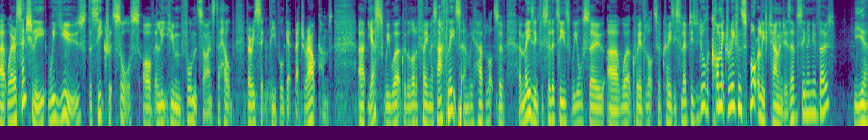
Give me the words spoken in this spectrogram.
uh, where essentially we use the secret source of elite human performance science to help very sick people get better outcomes. Uh, yes, we work with a lot of famous athletes and we have lots of amazing facilities. We also uh, work with lots of crazy celebrities. We do all the comic relief and sport relief challenges. Ever seen any of those? Yeah.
